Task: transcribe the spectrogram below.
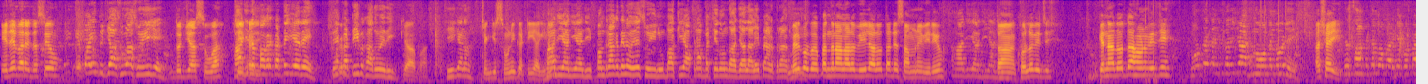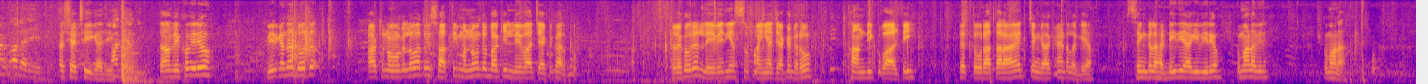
ਇਹਦੇ ਬਾਰੇ ਦੱਸਿਓ। ਇਹ ਭਾਈ ਦੂਜਾ ਸੂਆ ਸੂਈ ਜੇ। ਦੂਜਾ ਸੂਆ ਹਾਂਜੀ ਠੀਕ ਤੇ ਹੈ ਜੀ। ਮਗਰ ਕੱਟੀ ਜੇ ਇਹਦੇ। ਤੇ ਕੱਟੀ ਵਿਖਾ ਦਿਓ ਇਹਦੀ। ਕੀ ਬਾਤ ਹੈ। ਠੀਕ ਹੈ ਨਾ? ਚੰਗੀ ਸੋਹਣੀ ਕੱਟੀ ਆ ਗਈ ਹਨਾ? ਹਾਂਜੀ ਹਾਂਜੀ ਹਾਂਜੀ। 15 ਕੁ ਦਿਨ ਹੋਏ ਸੂਈ ਨੂੰ ਬਾਕੀ ਆਪਣਾ ਬੱਚੇ ਤੋਂ ਅੰਦਾਜ਼ਾ ਲਾ ਲੇ ਭੈਣ ਭਰਾ ਕੋਈ। ਬਿਲਕੁਲ 15 ਲਾ ਲਓ 20 ਲਾ ਲਓ ਤੁਹਾਡੇ ਸਾਹਮਣੇ ਵੀਰਿਓ। ਹਾਂਜੀ ਹਾਂਜੀ ਹਾਂਜੀ। ਤਾਂ ਖੋਲੋ ਵੀਰ ਜੀ। ਕਿੰਨਾ ਦੁੱਧ ਆ ਹੁਣ ਵੀਰ ਜੀ? ਦੁੱਧ ਤੇ ਕੰਜਰ ਦੀ 8 9 ਕਿਲੋ ਜੇ। ਅੱਛਾ ਜੀ। ਤੇ 7 ਕਿਲੋ ਕਰਕੇ ਕੋਈ ਭੈਣ ਭਰਾ ਲੈ ਜੇ। ਅੱਛਾ ਠੀਕ ਆ ਜੀ। ਹਾਂਜੀ ਹਾਂਜੀ। ਤਾਂ ਵੇਖੋ ਵੀਰਿਓ। ਵੀਰ ਕਹਿੰਦਾ ਦੁੱਧ 8-9 ਕਿਲੋ ਆ, ਤੁਸੀਂ ਸੱਤ ਹੀ ਮੰਨੋ ਤੇ ਬਾਕੀ ਲੇਵਾ ਚੈੱਕ ਕਰ ਲਓ। ਤਾਂ ਵੇਖੋ ਵੀਰੇ, ਲੇਵੇ ਦੀਆਂ ਸਫਾਈਆਂ ਚੈੱਕ ਕਰੋ। ਥਣ ਦੀ ਕੁਆਲਿਟੀ ਤੇ ਤੋਰਾ ਤਾਰਾ ਐ, ਚੰਗਾ ਘੈਂਟ ਲੱਗਿਆ। ਸਿੰਗਲ ਹੱਡੀ ਦੀ ਆ ਗਈ ਵੀਰਿਓ। ਕਮਾਲਾ ਵੀਰ, ਕਮਾਲਾ।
